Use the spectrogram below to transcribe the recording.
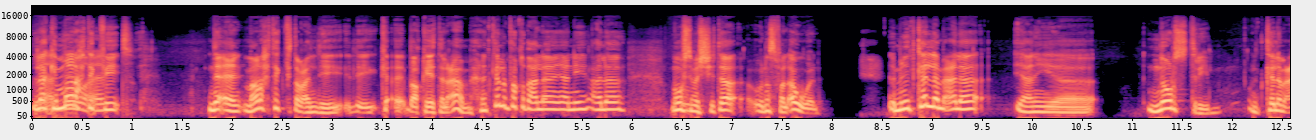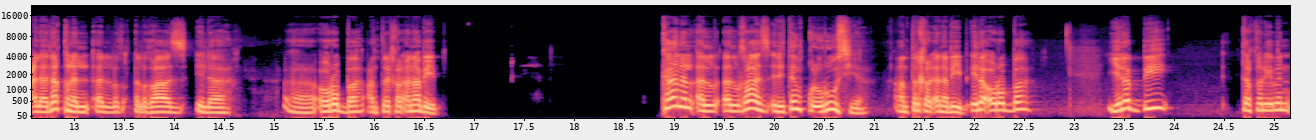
لكن ما راح تكفي ما راح تكفي طبعا لبقيه العام. إحنا نتكلم فقط على يعني على موسم الشتاء ونصف الأول. لما نتكلم على يعني نورد آه، ستريم نتكلم على نقل الغاز إلى آه، أوروبا عن طريق الأنابيب. كان الغاز اللي تنقله روسيا عن طريق الأنابيب إلى أوروبا يلبي تقريبا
